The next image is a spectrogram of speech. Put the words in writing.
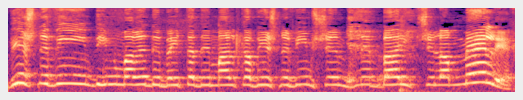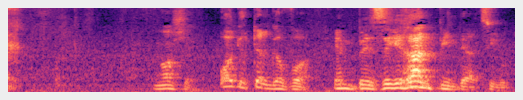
ויש נביאים, דינו מראה דביתא דמלכה, ויש נביאים שהם בני בית של המלך. משה. עוד יותר גבוה. הם בזעירנפין דאצילות.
